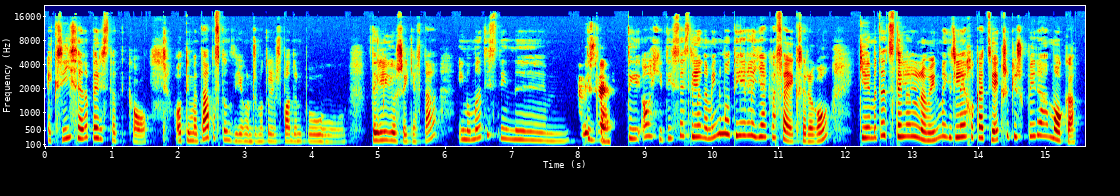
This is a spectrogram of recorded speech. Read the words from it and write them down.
εξήγησε ένα περιστατικό ότι μετά από αυτόν τον διαγωνισμό τέλος πάντων που τελείωσε και αυτά, η μαμά της την... Ε, τη, όχι, της έστειλε ένα μήνυμα ότι έλεγε για καφέ, ξέρω εγώ, και μετά της στέλνει άλλο ένα μήνυμα και της λέει: Έχω κάτσει έξω και σου πήρα μόκα.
